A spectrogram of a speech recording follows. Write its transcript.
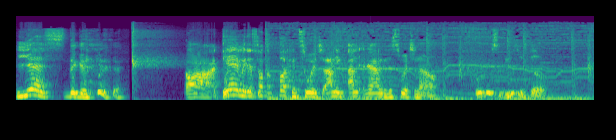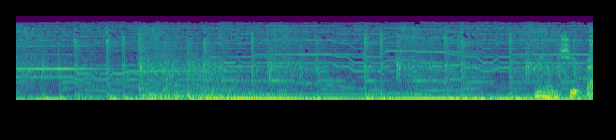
Yes, nigga. Ah, damn it. It's on the fucking Switch. I need. I, gotta get the Switch now. Is this music though? Damn, this shit bang.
